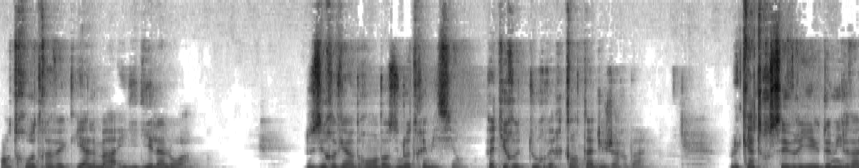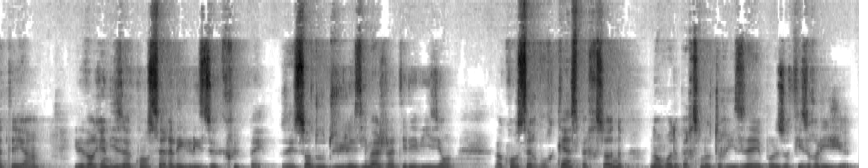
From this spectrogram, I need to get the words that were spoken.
entre autres avec Yalma et Didier Laloy. Nous y reviendrons dans une autre émission. Petit retour vers Quentin Dujardin. Le 4 février 2021, il avait organisé un concert à l'église de Crupet. Vous avez sans doute vu les images de la télévision. Un concert pour 15 personnes, nombre de personnes autorisées pour les offices religieux.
